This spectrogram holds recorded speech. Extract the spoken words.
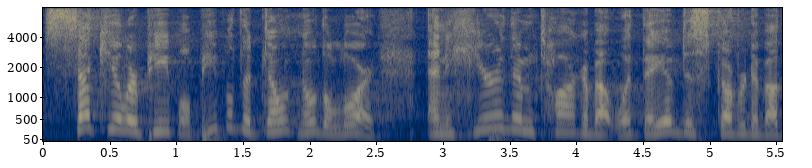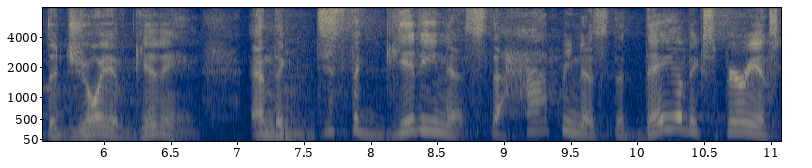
secular people, people that don't know the Lord, and hear them talk about what they have discovered about the joy of giving and the, just the giddiness, the happiness that they have experienced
